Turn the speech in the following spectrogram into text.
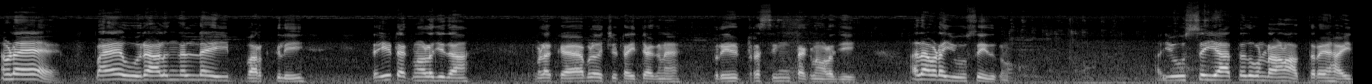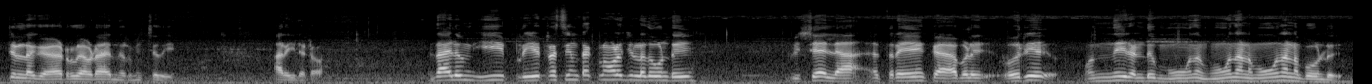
നമ്മുടെ പഴയ ഊരാളുങ്ങളുടെ ഈ വർക്കിൽ ഈ ടെക്നോളജി ഇതാ നമ്മളെ കേബിൾ വെച്ച് ടൈറ്റ് ആക്കണേ പ്രീ ഡ്രസ്സിങ് ടെക്നോളജി അതവിടെ യൂസ് ചെയ്തിക്കണോ യൂസ് ചെയ്യാത്തത് കൊണ്ടാണോ അത്രയും ഹൈറ്റുള്ള ഗേഡർ അവിടെ നിർമ്മിച്ചത്? അറിയില്ല കേട്ടോ എന്തായാലും ഈ പ്രീ ട്രസ്സിങ് ടെക്നോളജി ഉള്ളതുകൊണ്ട് വിഷയമല്ല എത്രയും കേബിൾ ഒരു ഒന്ന് രണ്ട് മൂന്ന് മൂന്നെണ്ണം മൂന്നെണ്ണം പോകുന്നുണ്ട്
